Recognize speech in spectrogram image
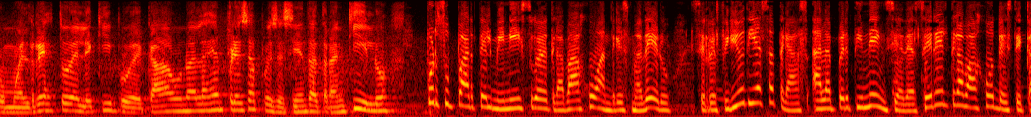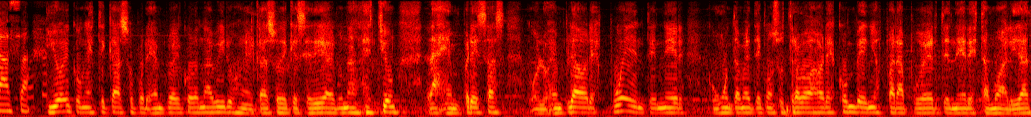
como el resto del equipo de cada una de las empresas pues se sienta tranquilo. Por su parte, el ministro de Trabajo, Andrés Madero, se refirió días atrás a la pertinencia de hacer el trabajo desde casa. Y hoy con este caso, por ejemplo, del coronavirus, en el caso de que se dé alguna gestión, las empresas o los empleadores pueden tener conjuntamente con sus trabajadores convenios para poder tener esta modalidad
